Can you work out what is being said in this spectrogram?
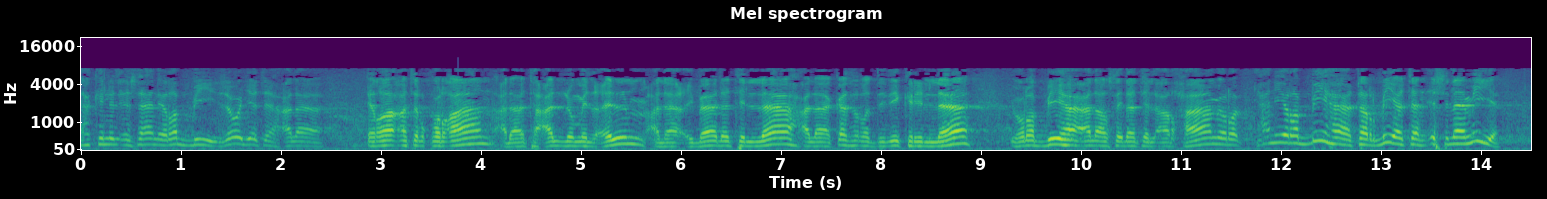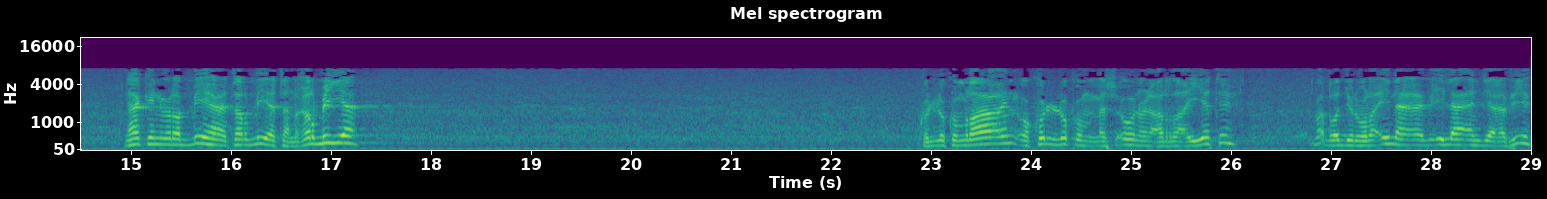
لكن الإنسان يربي زوجته على قراءة القرآن على تعلم العلم على عبادة الله على كثرة ذكر الله يربيها على صلة الأرحام يعني يربيها تربية إسلامية لكن يربيها تربية غربية. كلكم راع وكلكم مسؤول عن رعيته. فالرجل إلى إلى أن جاء فيه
